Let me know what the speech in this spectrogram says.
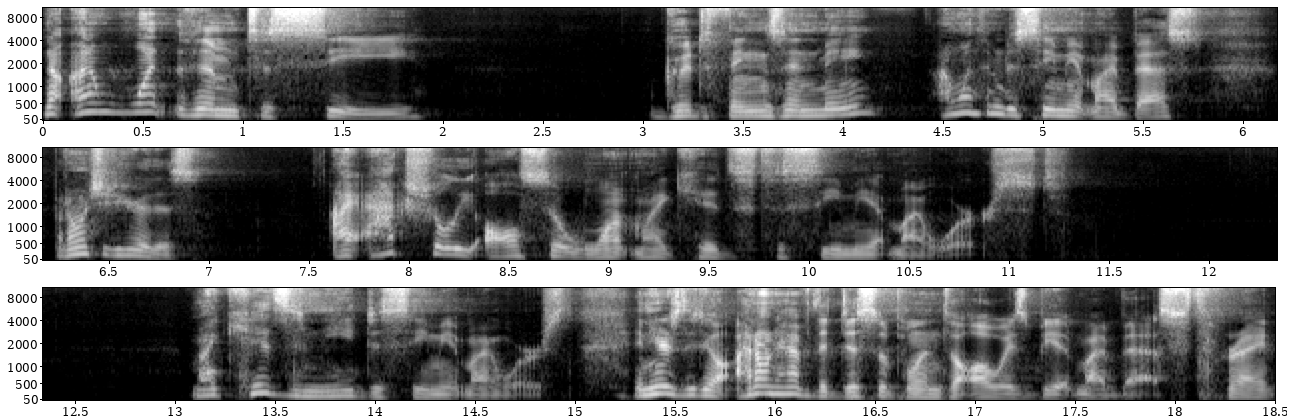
Now, I want them to see good things in me. I want them to see me at my best, but I want you to hear this. I actually also want my kids to see me at my worst. My kids need to see me at my worst. And here's the deal I don't have the discipline to always be at my best, right?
